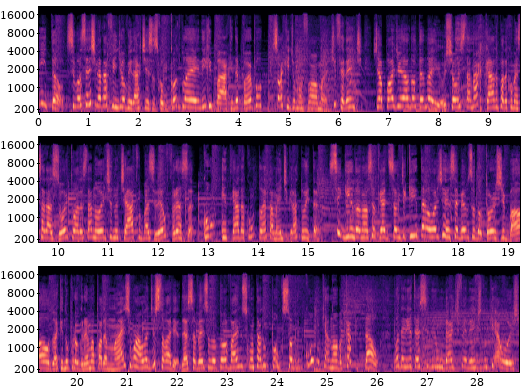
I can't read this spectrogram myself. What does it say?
Então, se você estiver afim de ouvir artistas como Coldplay, Linkin Park e The Purple, só que de uma forma diferente, já pode ir anotando aí. O show está marcado para começar às 8 horas da noite no Teatro Basileu França, com entrada completamente gratuita. Seguindo a nossa tradição de quinta, hoje recebemos o Dr. Givaldo aqui no programa para mais uma aula de história. Dessa vez o doutor vai nos contar um pouco sobre como que a nova capital poderia ter sido em um lugar diferente do que é hoje.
